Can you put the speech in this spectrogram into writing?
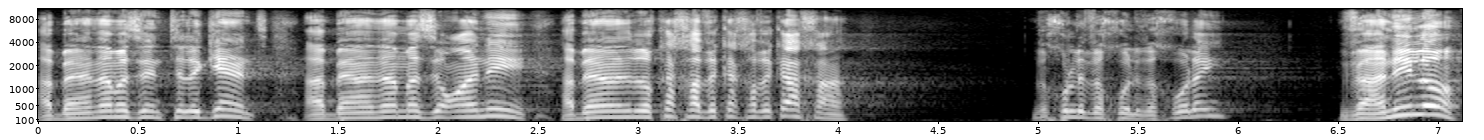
הבן אדם הזה אינטליגנט, הבן אדם הזה הוא עני, הבן אדם הזה לא ככה וככה וככה, וכולי וכולי וכולי, ואני לא.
